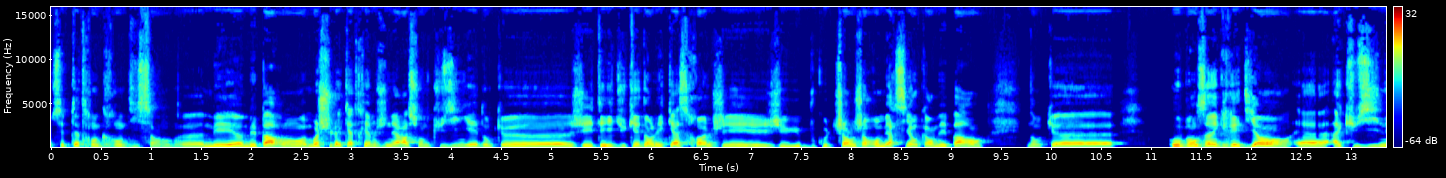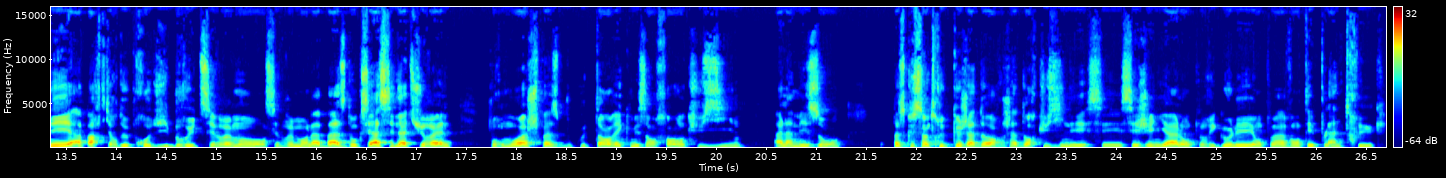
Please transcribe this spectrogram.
C'est peut-être en grandissant. mais mes parents, moi je suis la quatrième génération de cuisiniers, donc j'ai été éduqué dans les casseroles. J'ai eu beaucoup de chance. J'en remercie encore mes parents. Donc aux bons ingrédients, euh, à cuisiner à partir de produits bruts, c'est vraiment, c'est vraiment la base. Donc c'est assez naturel pour moi. Je passe beaucoup de temps avec mes enfants en cuisine, à la maison, parce que c'est un truc que j'adore. J'adore cuisiner. C'est, génial. On peut rigoler, on peut inventer plein de trucs.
